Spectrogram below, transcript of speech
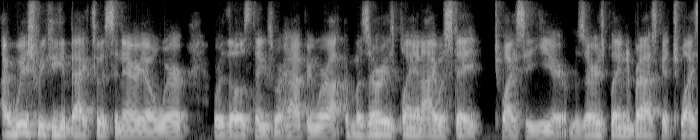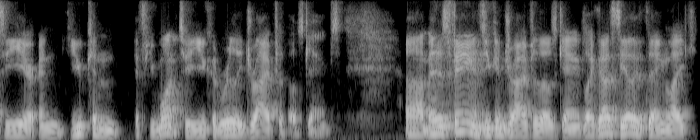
I wish we could get back to a scenario where where those things were happening. Where Missouri is playing Iowa State twice a year, Missouri is playing Nebraska twice a year, and you can, if you want to, you could really drive to those games. Um, and as fans, you can drive to those games. Like that's the other thing. Like,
